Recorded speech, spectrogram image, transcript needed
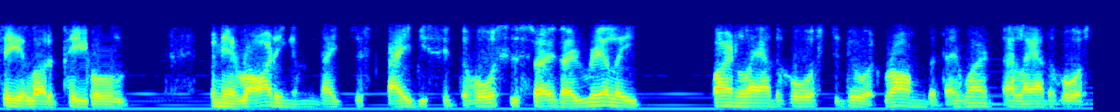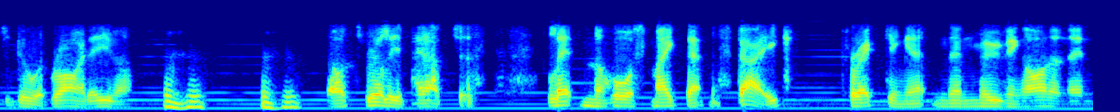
see a lot of people when they're riding them, they just babysit the horses. So they really won't allow the horse to do it wrong, but they won't allow the horse to do it right either. hmm hmm So it's really about just letting the horse make that mistake, correcting it, and then moving on and then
